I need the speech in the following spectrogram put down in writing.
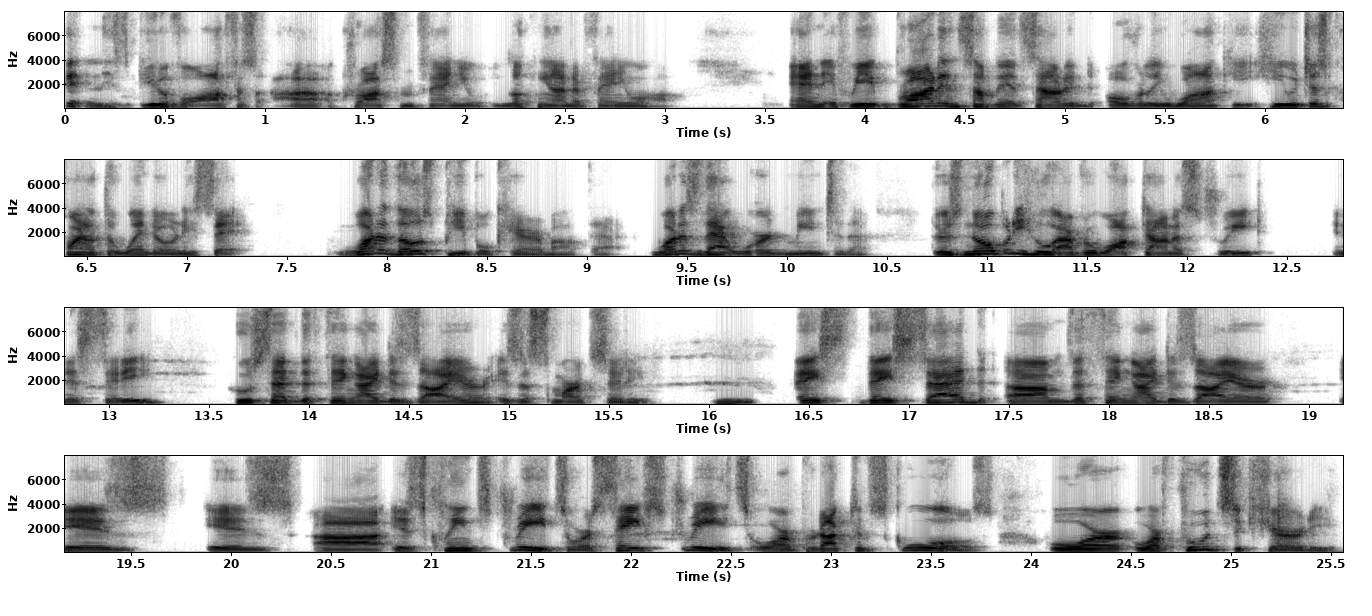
sit in his beautiful office uh, across from Faneuil, looking out at Faneuil Hall. And if we brought in something that sounded overly wonky, he would just point out the window and he'd say, "What do those people care about that? What does that word mean to them?" There's nobody who ever walked down a street in a city who said the thing I desire is a smart city. Mm. They they said um, the thing I desire is is uh, is clean streets or safe streets or productive schools or or food security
